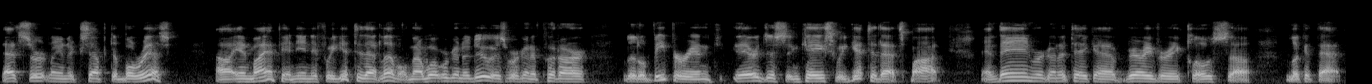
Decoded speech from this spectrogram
That's certainly an acceptable risk, uh, in my opinion, if we get to that level. Now, what we're going to do is we're going to put our little beeper in there just in case we get to that spot. And then we're going to take a very, very close uh, look at that.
